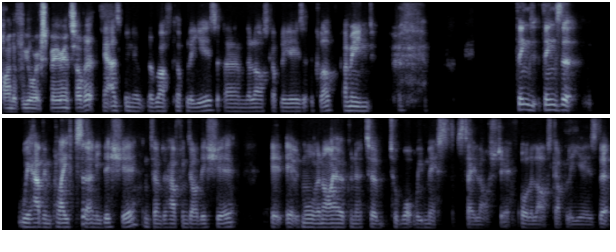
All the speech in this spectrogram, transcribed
kind of your experience of it? It has been a, a rough couple of years. Um, the last couple of years at the club. I mean, things things that we have in place certainly this year in terms of how things are this year it, it was more of an eye opener to to what we missed, say last year or the last couple of years. That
